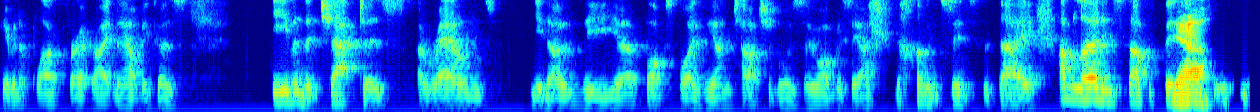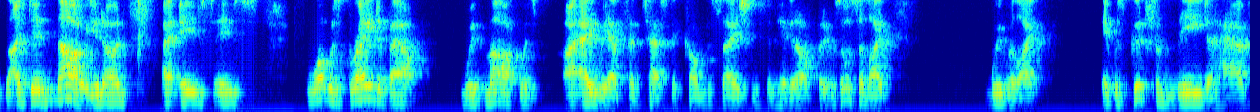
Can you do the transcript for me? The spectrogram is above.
giving a plug for it right now because even the chapters around you know, the uh, Box Boys, the Untouchables, who obviously I've known since the day. I'm learning stuff yeah. I didn't know, you know, and uh, is is what was great about with Marc was I, a we had fantastic conversations and hit it off, but it was also like we were like, it was good for me to have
